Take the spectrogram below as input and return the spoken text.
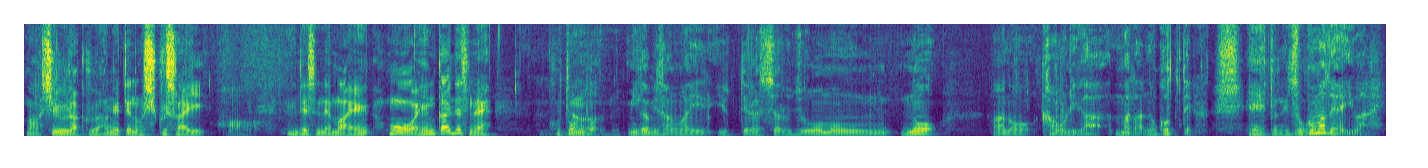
まあ、集落を挙げての祝祭はですね。まあもう宴会ですね。ほとんど。三上さんが言ってらっしゃる縄文のあの香りがまだ残ってる。えーっとねそこまでは言わない。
